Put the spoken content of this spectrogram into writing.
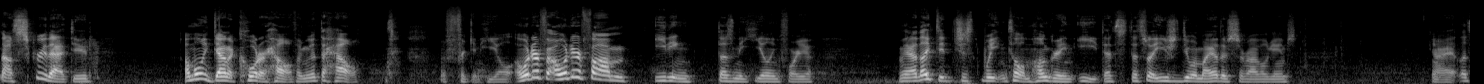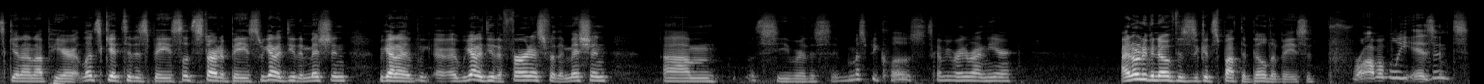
Now, screw that, dude. I'm only down a quarter health. I mean, what the hell? freaking heal. I wonder if I wonder if um eating does any healing for you. I mean, I'd like to just wait until I'm hungry and eat. That's that's what I usually do in my other survival games. All right, let's get on up here. Let's get to this base. Let's start a base. We got to do the mission. We got to we, uh, we got to do the furnace for the mission. Um, let's see where this it must be close. It's got to be right around here. I don't even know if this is a good spot to build a base. It probably isn't.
